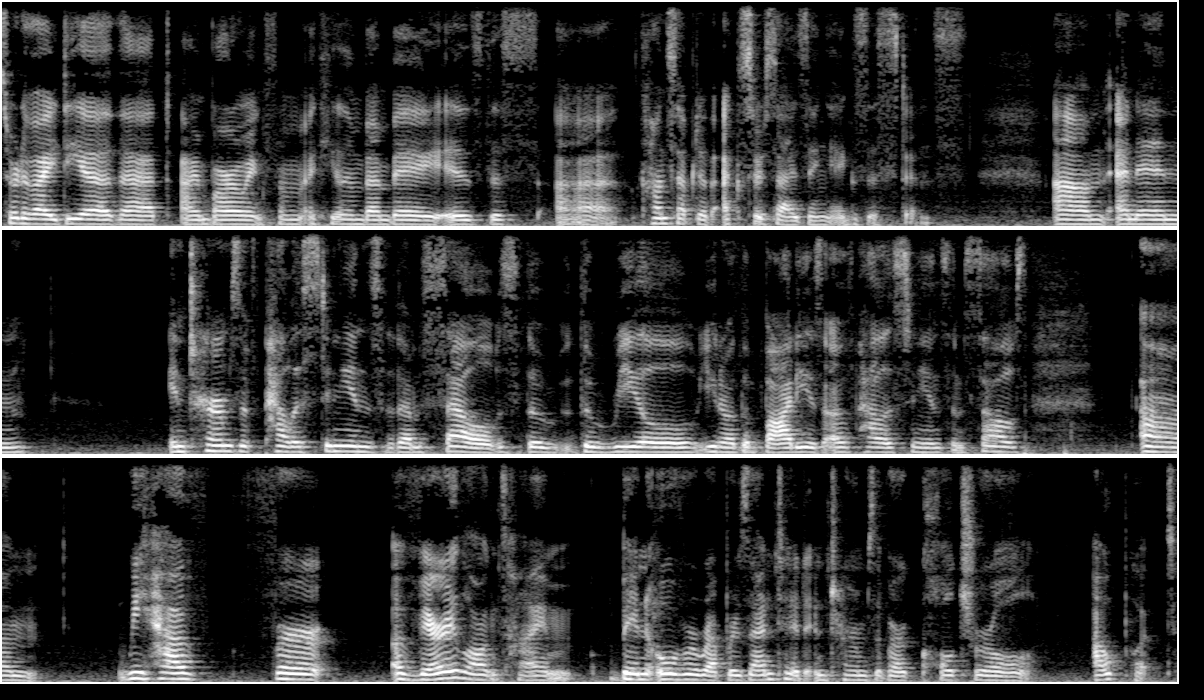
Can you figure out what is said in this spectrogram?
sort of idea that I'm borrowing from Achille Mbembe is this uh, concept of exercising existence. Um, and in in terms of Palestinians themselves, the the real, you know, the bodies of Palestinians themselves, um, we have for a very long time been overrepresented in terms of our cultural output.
